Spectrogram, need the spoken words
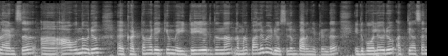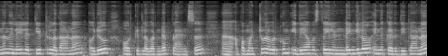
പ്ലാൻസ് ആവുന്ന ഒരു ഘട്ടം വരേക്കും വെയിറ്റ് ചെയ്യരുതെന്ന് നമ്മൾ പല വീഡിയോസിലും പറഞ്ഞിട്ടുണ്ട്. ഇതുപോലെ ഒരു അത്യാസന്ന നിലയിൽ എത്തിയിട്ടുള്ളതാണ് ഒരു ഓർക്കിഡ് ലവറിന്റെ പ്ലാൻസ് അപ്പോൾ മറ്റുള്ളവർക്കും ഇതേ അവസ്ഥയിൽ ഉണ്ടെങ്കിലോ എന്ന് കരുതിയിട്ടാണ്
